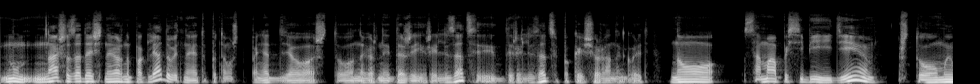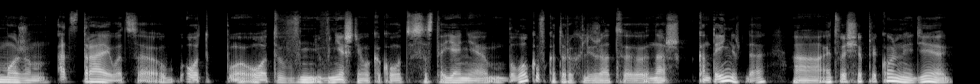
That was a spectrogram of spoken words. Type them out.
ну, наша задача, наверное, поглядывать на это, потому что, понятное дело, что, наверное, даже и реализации, и до реализации пока еще рано говорить. Но сама по себе идея что мы можем отстраиваться от, от внешнего какого-то состояния блоков, в которых лежат э, наш контейнер, да, а, это вообще прикольная идея.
